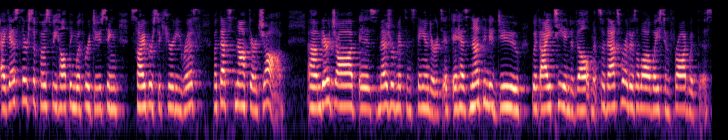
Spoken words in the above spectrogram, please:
I guess they're supposed to be helping with reducing cybersecurity risk, but that's not their job. Um, their job is measurements and standards. It, it has nothing to do with IT and development. So that's where there's a lot of waste and fraud with this.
